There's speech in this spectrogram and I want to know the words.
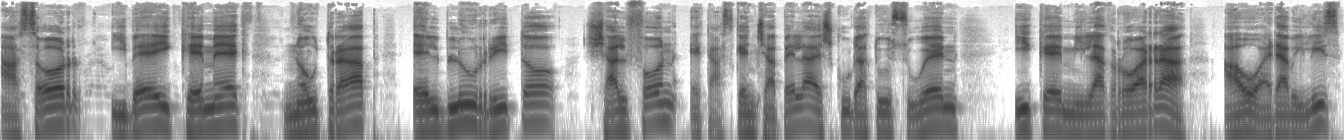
Azor, Ibei, Kemek, No Trap, El Blue Rito, Xalfon eta azken txapela eskuratu zuen Ike Milagroarra, ahoa erabiliz,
